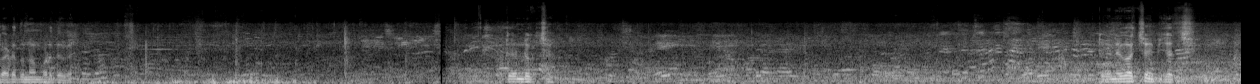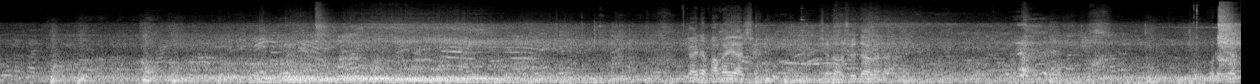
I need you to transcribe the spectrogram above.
গাড়িটা দু নম্বর দেবে। ট্রেন ঢুকছে। ট্রেন এগোচ্ছে আমি পিছাচ্ছি গাড়িটা ফাঁকাই আছে সেটা অসুবিধা হবে না। ওটা যাক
